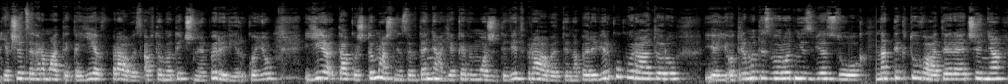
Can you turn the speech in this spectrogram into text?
Якщо це граматика, є вправи з автоматичною перевіркою, є також домашнє завдання, яке ви можете відправити на перевірку куратору, отримати зворотній зв'язок, надиктувати речення,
